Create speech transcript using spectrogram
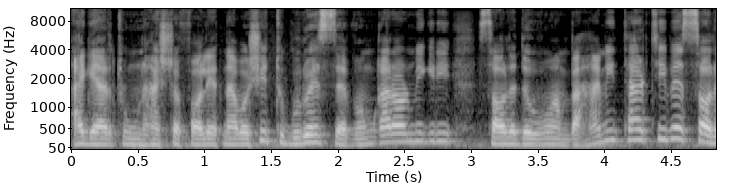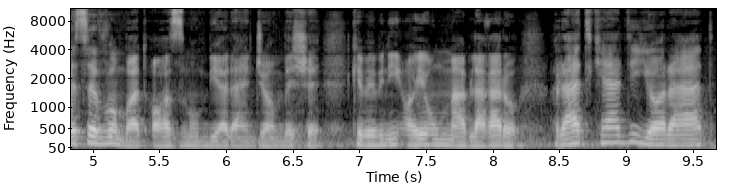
اگر تو اون هشت فعالیت نباشید تو گروه سوم قرار می‌گیری. سال دوم به همین ترتیبه. سال سوم باید آزمون بیاد انجام بشه که ببینی آیا اون مبلغ رو رد کردی یا رد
